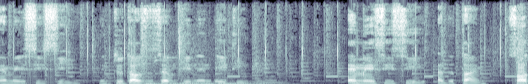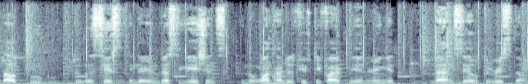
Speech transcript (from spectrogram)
MACC in 2017 and 18. MACC at the time sought out Ubu to assist in their investigations in the 155 million ringgit land sale to Risda.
